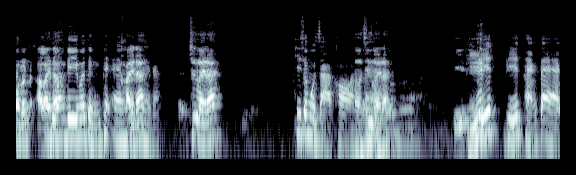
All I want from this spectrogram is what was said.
ตอนนั้นอะไรดนะวงดีมาถึงเพแอมใครนะครับชื่ออะไรนะที่สมุทรสาครเออชื่ออะไรนะพีพีททพีทแผงแตก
